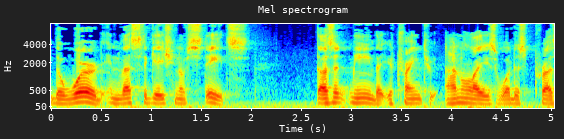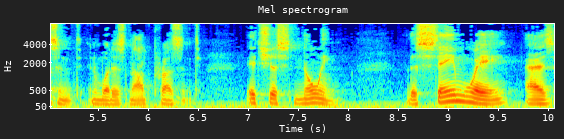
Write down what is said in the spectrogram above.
the word investigation of states doesn't mean that you're trying to analyze what is present and what is not present. It's just knowing. The same way as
